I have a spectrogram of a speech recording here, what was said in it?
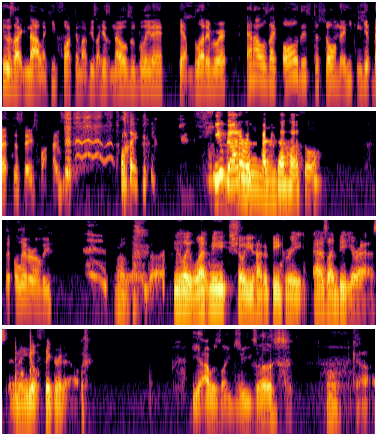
he was like, "Nah, like he fucked him up." He was like, his nose was bleeding, he had blood everywhere, and I was like, all this to show him that he can get back to stage five. like You gotta Oh respect my the God. hustle. literally. Bro, oh, He's like, let me show you how to be great as I beat your ass, and then you'll figure it out. Yeah, I was like, Jesus. Oh my god.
